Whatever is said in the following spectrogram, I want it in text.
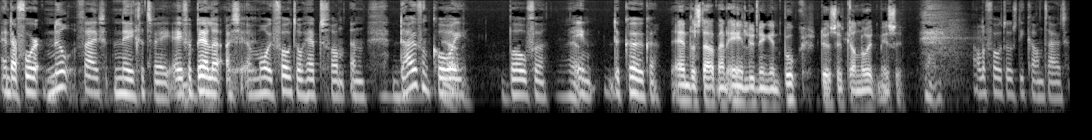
En daarvoor 0592. Even bellen als je een mooie foto hebt van een duivenkooi ja. boven ja. in de keuken. En er staat maar één luning in het boek, dus het kan nooit missen. Alle foto's die kant uit.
